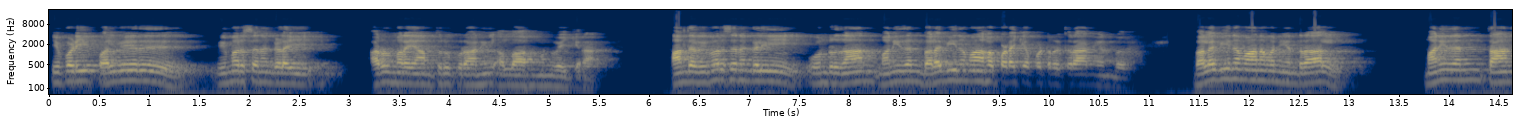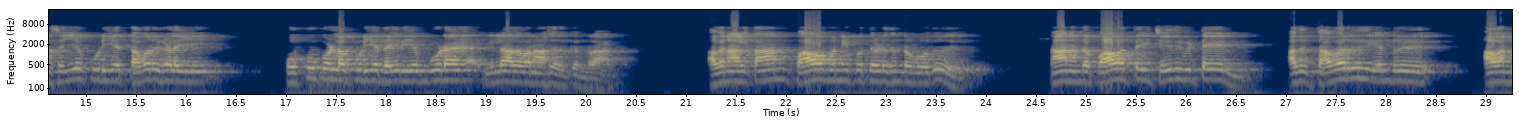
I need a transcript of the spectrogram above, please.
இப்படி பல்வேறு விமர்சனங்களை அருள்மறையாம் திருக்குறானில் அல்லாஹ் முன்வைக்கிறான். அந்த விமர்சனங்களில் ஒன்றுதான் மனிதன் பலவீனமாக படைக்கப்பட்டிருக்கிறான் என்பது. பலவீனமானவன் என்றால் மனிதன் தான் செய்யக்கூடிய தவறுகளை ஒப்புக்கொள்ளக்கூடிய தைரியம் கூட இல்லாதவனாக இருக்கின்றான். அதனால் தான் பாவ மன்னிப்பு தேடுகின்ற போது நான் அந்த பாவத்தை செய்துவிட்டேன் அது தவறு என்று அவன்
